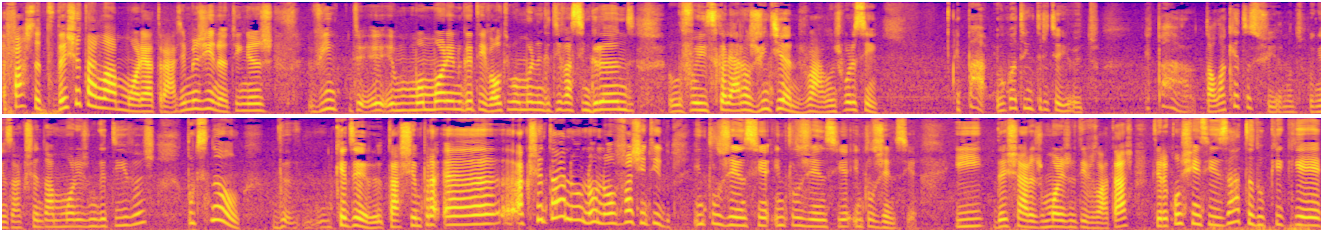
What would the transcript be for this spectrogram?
afasta-te, deixa estar lá a memória atrás. Imagina, tinhas 20, eh, uma memória negativa, a última memória negativa assim grande, foi se calhar aos 20 anos, vá, vamos pôr assim. Epá, eu agora tenho 38 epá, está lá quieta, Sofia, não te ponhas a acrescentar memórias negativas, porque senão, quer dizer, estás sempre a, a, acrescentar, não, não, não faz sentido. Inteligência, inteligência, inteligência. E deixar as memórias negativas lá atrás, ter a consciência exata do que é, que é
